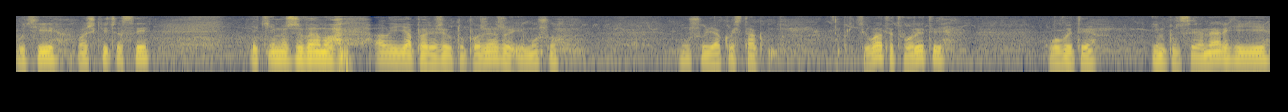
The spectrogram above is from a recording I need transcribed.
у ці важкі часи, які ми живемо. Але я пережив ту пожежу і мушу, мушу якось так працювати, творити, ловити імпульси енергії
